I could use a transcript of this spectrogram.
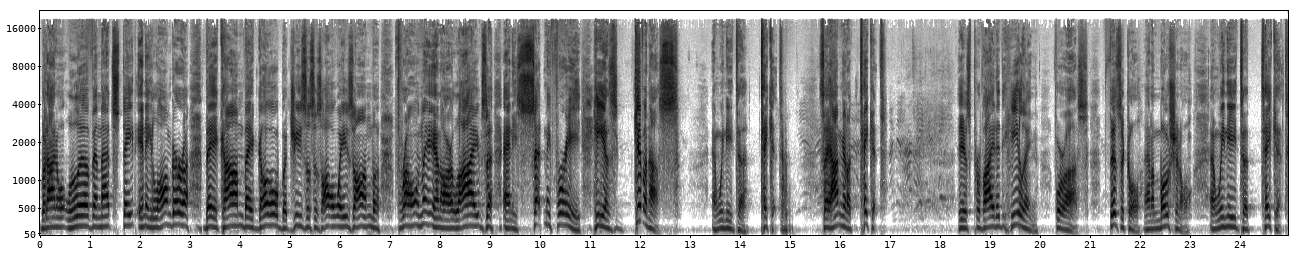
but I don't live in that state any longer. They come, they go, but Jesus is always on the throne in our lives, uh, and He set me free. He has given us, and we need to take it. Say, I'm going to take it. He has provided healing for us, physical and emotional, and we need to take it.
